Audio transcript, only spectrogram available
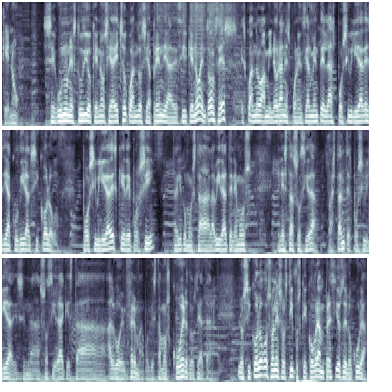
que no. Según un estudio que no se ha hecho, cuando se aprende a decir que no, entonces es cuando aminoran exponencialmente las posibilidades de acudir al psicólogo. Posibilidades que de por sí, tal y como está la vida, tenemos en esta sociedad. Bastantes posibilidades en una sociedad que está algo enferma, porque estamos cuerdos de atar. Los psicólogos son esos tipos que cobran precios de locura,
